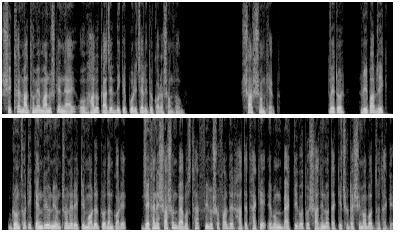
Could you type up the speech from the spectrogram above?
শিক্ষার মাধ্যমে মানুষকে ন্যায় ও ভালো কাজের দিকে পরিচালিত করা সম্ভব। সারসংক্ষেপ। প্লেটোর রিপাবলিক গ্রন্থটি কেন্দ্রীয় নিয়ন্ত্রণের একটি মডেল প্রদান করে, যেখানে শাসন ব্যবস্থা ফিলোসোফারদের হাতে থাকে এবং ব্যক্তিগত স্বাধীনতা কিছুটা সীমাবদ্ধ থাকে।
